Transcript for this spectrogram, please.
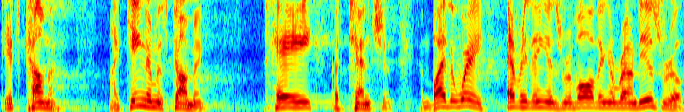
it's coming. My kingdom is coming. Pay attention. And by the way, everything is revolving around Israel.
